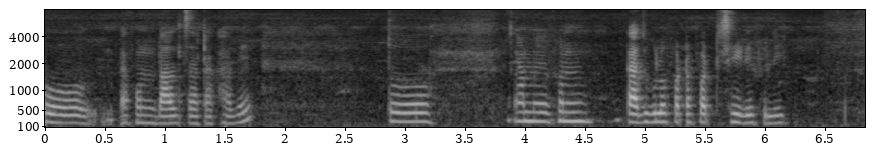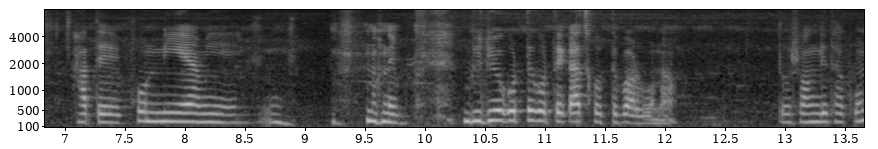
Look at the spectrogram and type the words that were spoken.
ও এখন লাল চাটা খাবে। তো আমি এখন কাজগুলো ফটাফট সেরে ফেলি। হাতে ফোন নিয়ে আমি মানে ভিডিও করতে করতে কাজ করতে পারব না। তো সঙ্গে থাকুন।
